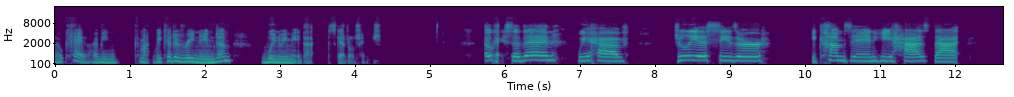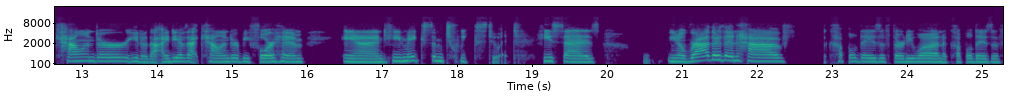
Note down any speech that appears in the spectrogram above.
Okay. I mean, come on, we could have renamed them when we made that schedule change. Okay. So then we have Julius Caesar. He comes in, he has that calendar, you know, the idea of that calendar before him, and he makes some tweaks to it. He says, you know, rather than have a couple days of 31, a couple days of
